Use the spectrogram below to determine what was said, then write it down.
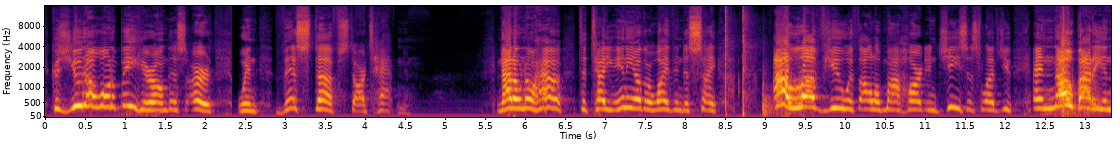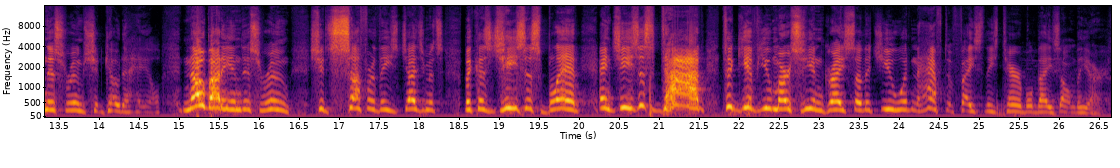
Because you don't want to be here on this earth when this stuff starts happening. And I don't know how to tell you any other way than to say, I love you with all of my heart, and Jesus loves you. And nobody in this room should go to hell. Nobody in this room should suffer these judgments because Jesus bled and Jesus died to give you mercy and grace so that you wouldn't have to face these terrible days on the earth.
